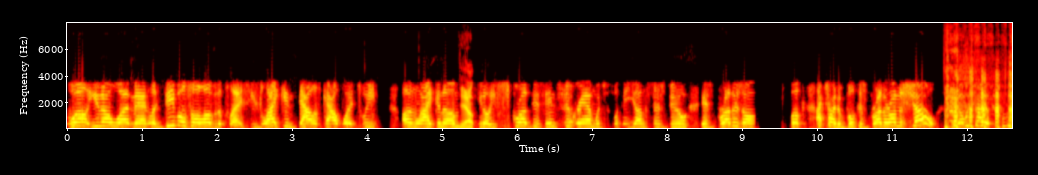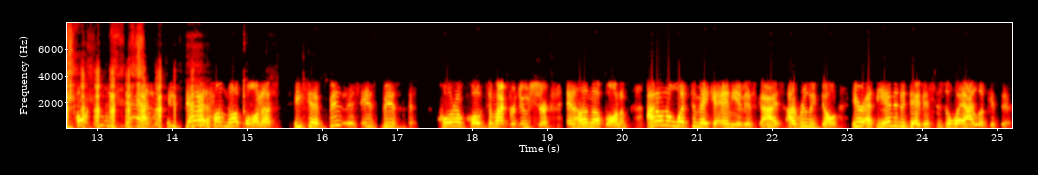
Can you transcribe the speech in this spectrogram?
Well, you know what, man? Look, Deebo's all over the place. He's liking Dallas Cowboy tweets, unliking them. Yep. You know, he scrubbed his Instagram, which is what the youngsters do. His brother's on book. I tried to book his brother on the show. You know, we tried to we talked to his dad. His dad hung up on us. He said, "Business is business. quote unquote, to my producer and hung up on him. I don't know what to make of any of this, guys. I really don't. Here, at the end of the day, this is the way I look at this.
